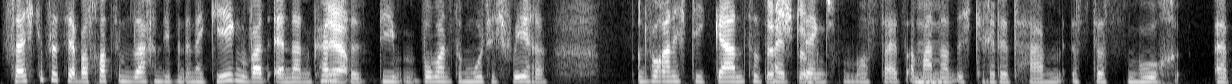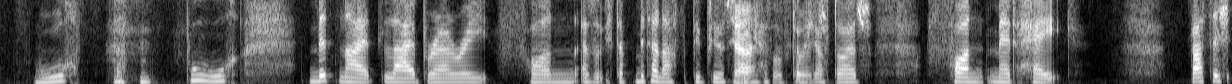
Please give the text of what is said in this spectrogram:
vielleicht gibt es ja aber trotzdem Sachen, die man in der Gegenwart ändern könnte, Ja. die, wo man so mutig wäre. Und woran ich die ganze Zeit. Mhm. denken musste, als Amanda und ich geredet haben, ist das Buch, äh, Buch, das Buch Midnight Library von, also ich glaube Mitternachtsbibliothek Ja, heißt es, auf glaube ich, Deutsch. auf Deutsch, von Matt Haig. Was sich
